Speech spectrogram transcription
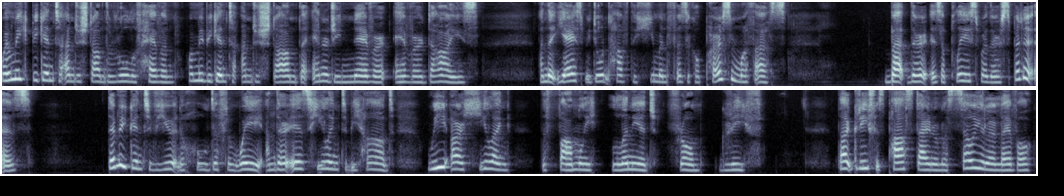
when we begin to understand the role of heaven, when we begin to understand that energy never ever dies, and that yes, we don't have the human physical person with us, but there is a place where their spirit is, then we begin to view it in a whole different way, and there is healing to be had we are healing the family lineage from grief. That grief is passed down on a cellular level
